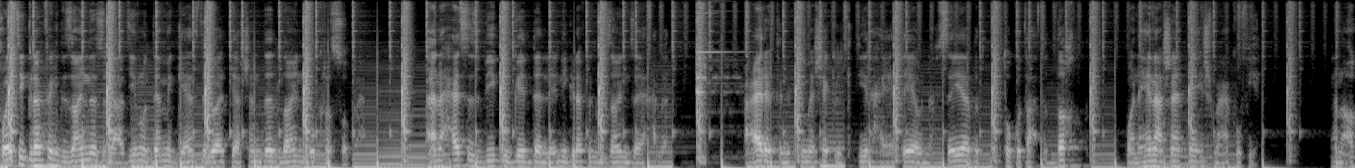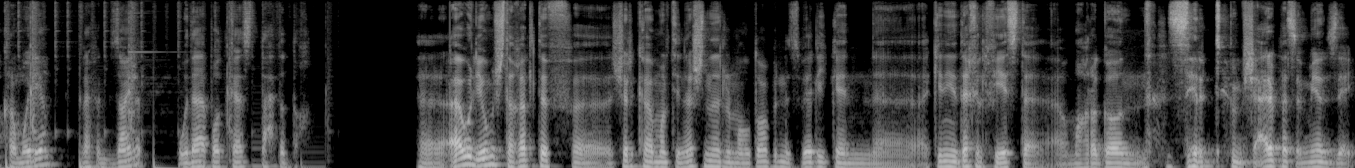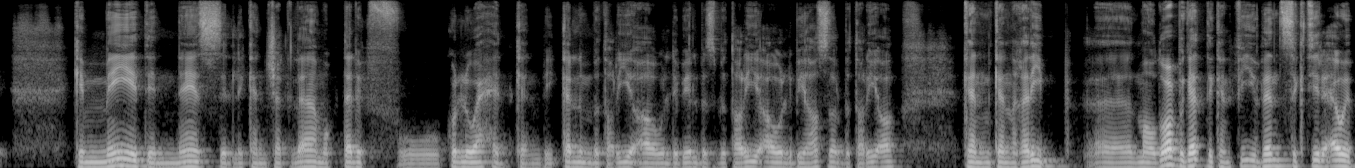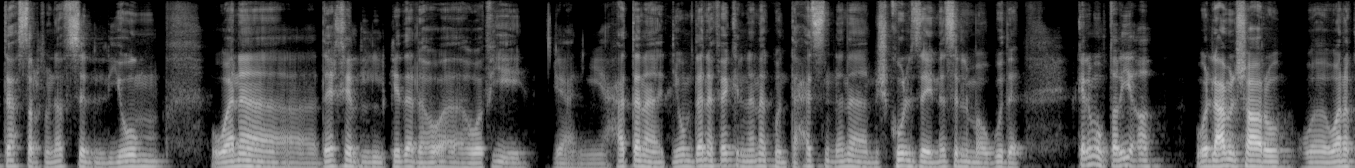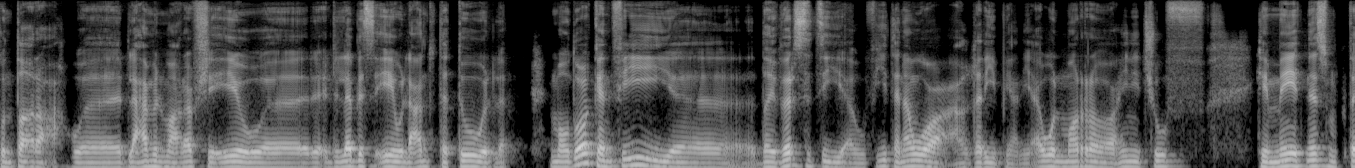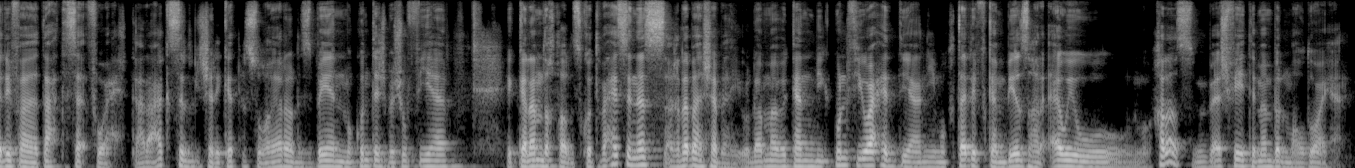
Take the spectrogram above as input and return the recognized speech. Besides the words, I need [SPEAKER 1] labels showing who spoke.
[SPEAKER 1] اخواتي graphic designers اللي قاعدين قدام الجهاز دلوقتي عشان deadline بكرة الصبح. أنا حاسس بيكوا جدا لأني graphic designer زي حالاتكم عارف إن في مشاكل كتير حياتية ونفسية بتحطكوا تحت الضغط وأنا هنا عشان أتناقش معاكم فيها. أنا أكرم ويليام graphic designer وده بودكاست تحت الضغط. آه، أول يوم اشتغلت في شركة multinational الموضوع بالنسبة لي كان آه، أكني داخل fiesta أو مهرجان. سيرك مش عارف أسميها إزاي. كمية الناس اللي كان شكلها مختلف وكل واحد كان بيتكلم بطريقة واللي بيلبس بطريقة واللي بيهزر بطريقة كان كان غريب. آه، الموضوع بجد كان فيه events كتير قوي بتحصل في نفس اليوم وأنا داخل كده اللي هو هو في إيه؟ يعني حتى أنا اليوم ده أنا فاكر إن أنا كنت حاسس إن أنا مش cool زي الناس اللي موجودة. بيتكلموا بطريقة واللي عامل شعره و... وأنا كنت أقرع واللي عامل معرفش إيه واللي لابس إيه واللي عنده تاتو ولا الموضوع كان فيه دايفرسيتي أو فيه تنوع غريب. يعني أول مرة عيني تشوف كمية ناس مختلفة تحت سقف واحد. على عكس الشركات الصغيرة نسبيا ما كنتش بشوف فيها الكلام ده خالص. كنت بحس الناس أغلبها شبهي ولما كان بيكون في واحد يعني مختلف كان بيظهر قوي وخلاص مبقاش فيه اهتمام بالموضوع يعني.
